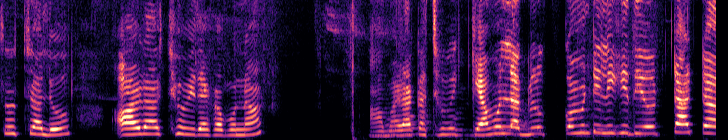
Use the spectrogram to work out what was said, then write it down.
সো চলো আর আর ছবি দেখাবো না। আমার আঁকা ছবি কেমন লাগল? কমেন্টে লিখে দিও। টাটা।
